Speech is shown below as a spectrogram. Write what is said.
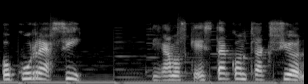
ocurre así. Digamos que esta contracción,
